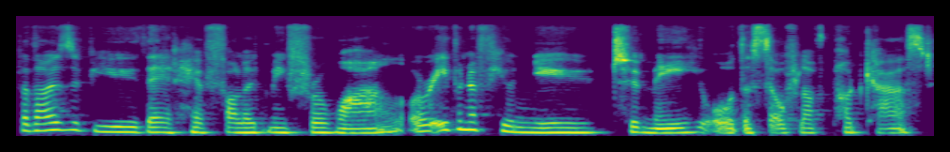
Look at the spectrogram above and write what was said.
for those of you that have followed me for a while, or even if you're new to me or the Self Love podcast,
